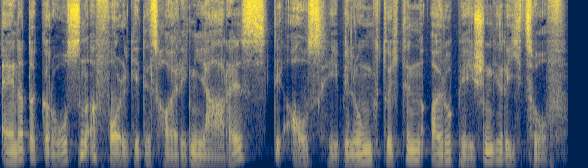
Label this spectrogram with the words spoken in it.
Einer der großen Erfolge des heurigen Jahres, die Aushebelung durch den Europäischen Gerichtshof.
